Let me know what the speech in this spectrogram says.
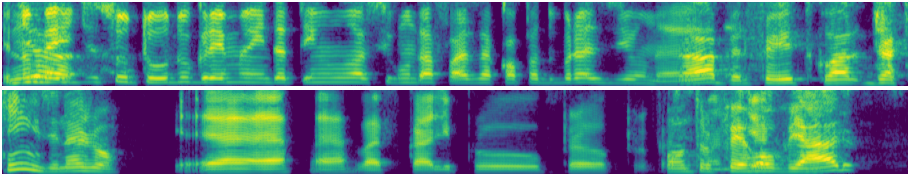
E no E a- meio disso tudo, o Grêmio ainda tem a segunda fase da Copa do Brasil, né? Ah, perfeito, claro. Dia 15, né, João? É, é, é, vai ficar ali pro. pro, pro Contra o dia Ferroviário. 15.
